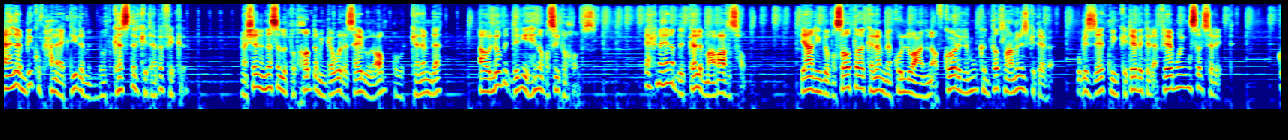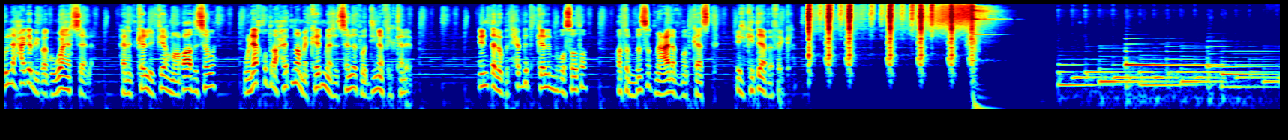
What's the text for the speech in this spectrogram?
أهلا بيكم في حلقة جديدة من بودكاست الكتابة فكرة. عشان الناس اللي بتتخض من جو الرسائل والعمق والكلام ده أقول لهم الدنيا هنا بسيطة خالص. إحنا هنا بنتكلم مع بعض أصحاب. يعني ببساطة كلامنا كله عن الأفكار اللي ممكن تطلع من الكتابة وبالذات من كتابة الأفلام والمسلسلات. كل حاجة بيبقى جواها رسالة. هنتكلم فيها مع بعض سوا وناخد راحتنا مكان ما الرسالة تودينا في الكلام. إنت لو بتحب تتكلم ببساطة هتنبسط معانا في بودكاست الكتابة فكرة.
